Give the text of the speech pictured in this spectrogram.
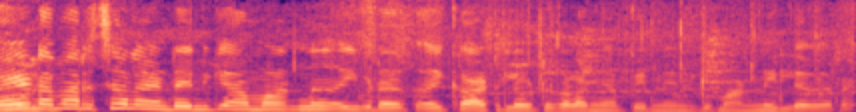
വേണ്ട മറിച്ച് കളയണ്ട. എനിക്ക് ആ മണ്ണ് ഇവിടെ ഈ കാട്ടിലോട്ട് കളഞ്ഞാൽ പിന്നെ എനിക്ക് മണ്ണില്ല വേറെ.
